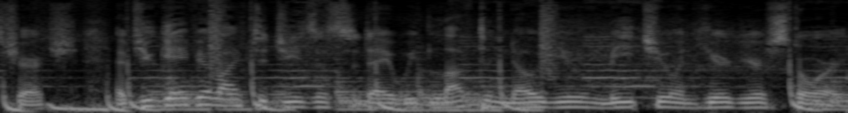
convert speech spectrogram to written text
church. If you gave your life to Jesus today, we'd love to know you, meet you, and hear your story.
